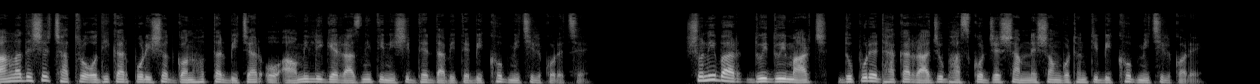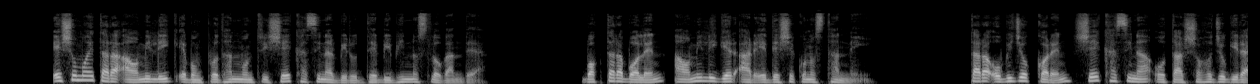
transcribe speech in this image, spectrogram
বাংলাদেশের ছাত্র অধিকার পরিষদ গণহত্যার বিচার ও আওয়ামী লীগের রাজনীতি নিষিদ্ধের দাবিতে বিক্ষোভ মিছিল করেছে। শনিবার, দুই দুই মার্চ, দুপুরে ঢাকার রাজু ভাস্কর্যের সামনে সংগঠনটি বিক্ষোভ মিছিল করে। এ সময় তারা আওয়ামী লীগ এবং প্রধানমন্ত্রী শেখ হাসিনার বিরুদ্ধে বিভিন্ন স্লোগান দেয়া। বক্তারা বলেন, আওয়ামী লীগের আর এ দেশে কোনো স্থান নেই। তারা অভিযোগ করেন, শেখ হাসিনা ও তার সহযোগীরা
